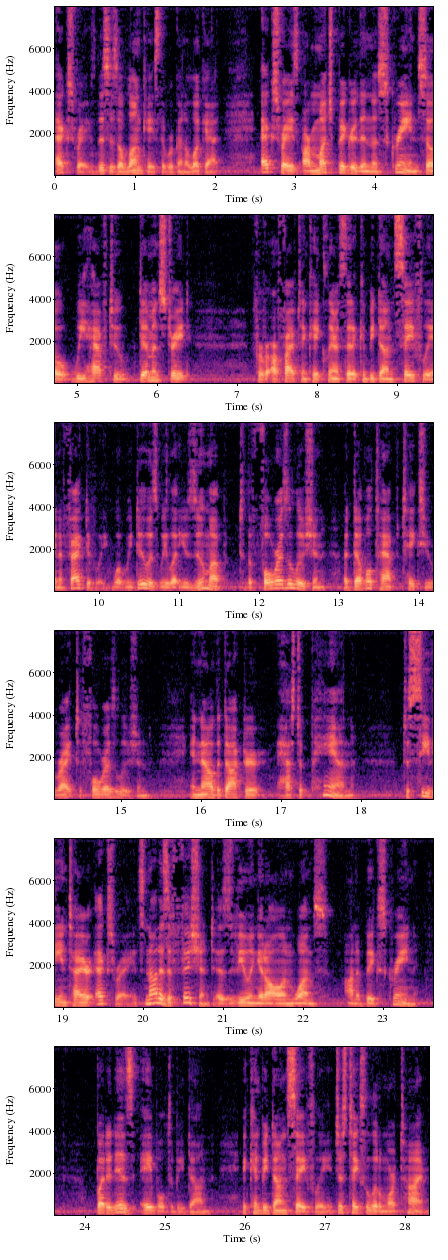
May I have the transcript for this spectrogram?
X-rays. This is a lung case that we're going to look at. X-rays are much bigger than the screen, so we have to demonstrate for our 510K clearance that it can be done safely and effectively. What we do is we let you zoom up to the full resolution. A double tap takes you right to full resolution. And now the doctor has to pan to see the entire x-ray. It's not as efficient as viewing it all at once on a big screen, but it is able to be done. It can be done safely. It just takes a little more time.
